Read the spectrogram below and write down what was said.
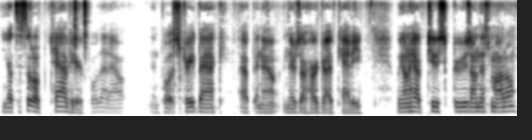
You got this little tab here. Pull that out and pull it straight back, up and out. And there's our hard drive caddy. We only have two screws on this model.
